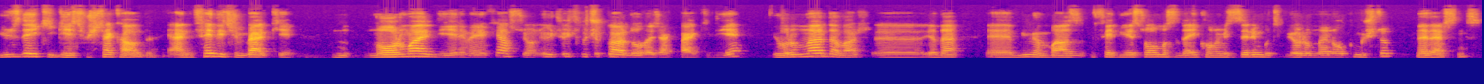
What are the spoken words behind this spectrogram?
%2 geçmişte kaldı. Yani FED için belki normal diyelim enflasyon 3-3,5'larda olacak belki diye yorumlar da var. Ee, ya da e, bilmiyorum bazı FED üyesi olmasa da ekonomistlerin bu tip yorumlarını okumuştum. Ne dersiniz?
